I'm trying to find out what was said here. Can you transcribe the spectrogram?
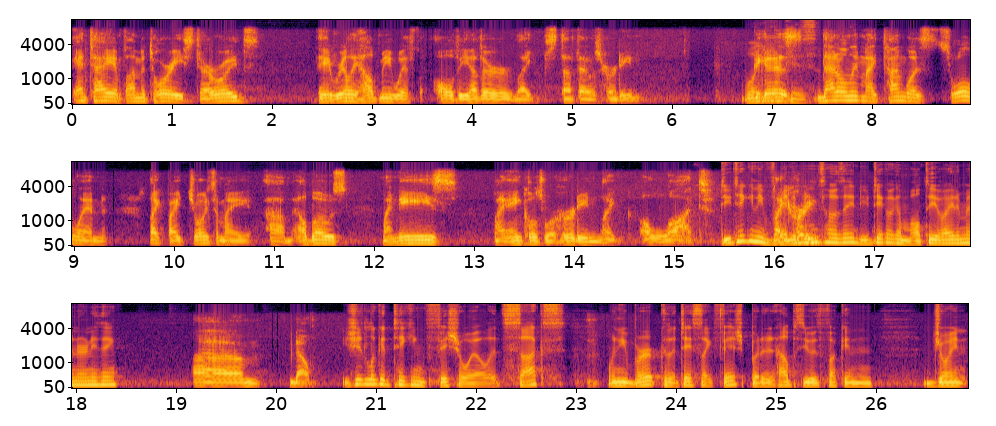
anti-inflammatory steroids they really helped me with all the other like stuff that was hurting Well, yeah, not only my tongue was swollen, like my joints of my um, elbows, my knees, my ankles were hurting like a lot. do you take any like vitamins, hurting- Jose? Do you take like a multivitamin or anything? Um, no, You should look at taking fish oil. It sucks when you burp because it tastes like fish, but it helps you with fucking joint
